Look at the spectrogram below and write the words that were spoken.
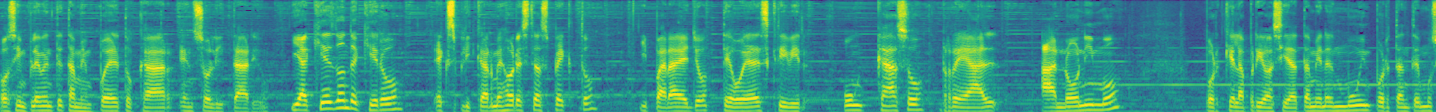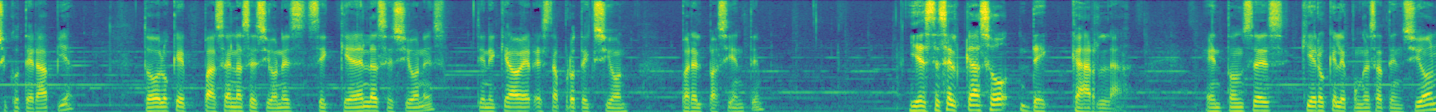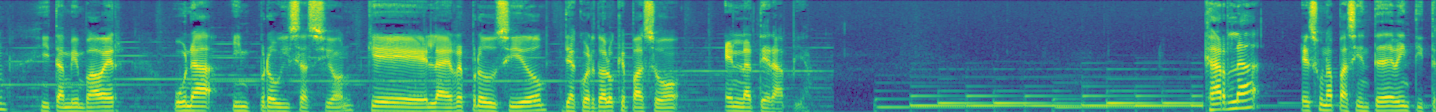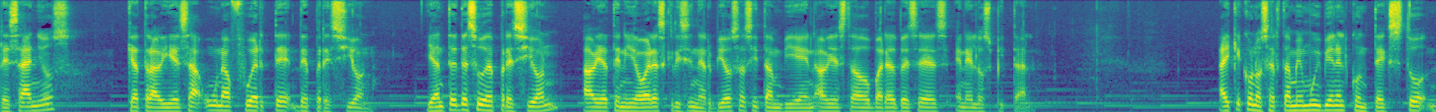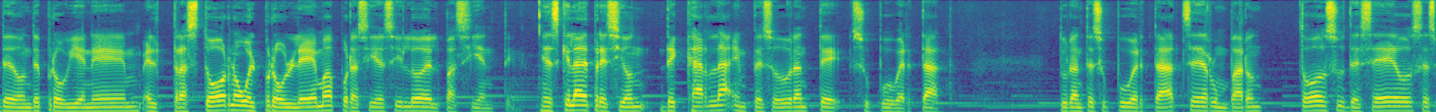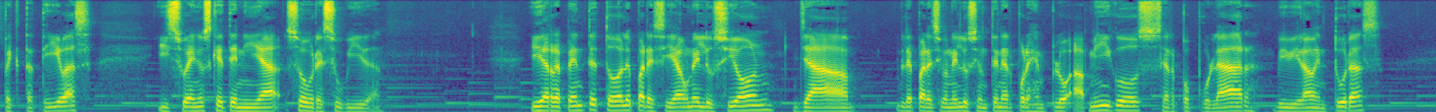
o simplemente también puede tocar en solitario. Y aquí es donde quiero explicar mejor este aspecto y para ello te voy a describir un caso real anónimo porque la privacidad también es muy importante en musicoterapia. Todo lo que pasa en las sesiones se queda en las sesiones. Tiene que haber esta protección para el paciente. Y este es el caso de Carla. Entonces quiero que le pongas atención y también va a haber una improvisación que la he reproducido de acuerdo a lo que pasó en la terapia. Carla es una paciente de 23 años que atraviesa una fuerte depresión. Y antes de su depresión había tenido varias crisis nerviosas y también había estado varias veces en el hospital. Hay que conocer también muy bien el contexto de dónde proviene el trastorno o el problema, por así decirlo, del paciente. Es que la depresión de Carla empezó durante su pubertad. Durante su pubertad se derrumbaron todos sus deseos, expectativas y sueños que tenía sobre su vida y de repente todo le parecía una ilusión, ya le pareció una ilusión tener, por ejemplo, amigos, ser popular, vivir aventuras,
